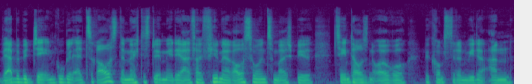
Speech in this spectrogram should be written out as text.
Werbebudget in Google Ads raus, dann möchtest du im Idealfall viel mehr rausholen, zum Beispiel 10.000 Euro bekommst du dann wieder an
